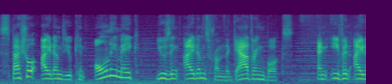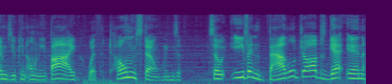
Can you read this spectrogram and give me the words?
special items you can only make using items from the Gathering books, and even items you can only buy with tomestones. So even battle jobs get in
